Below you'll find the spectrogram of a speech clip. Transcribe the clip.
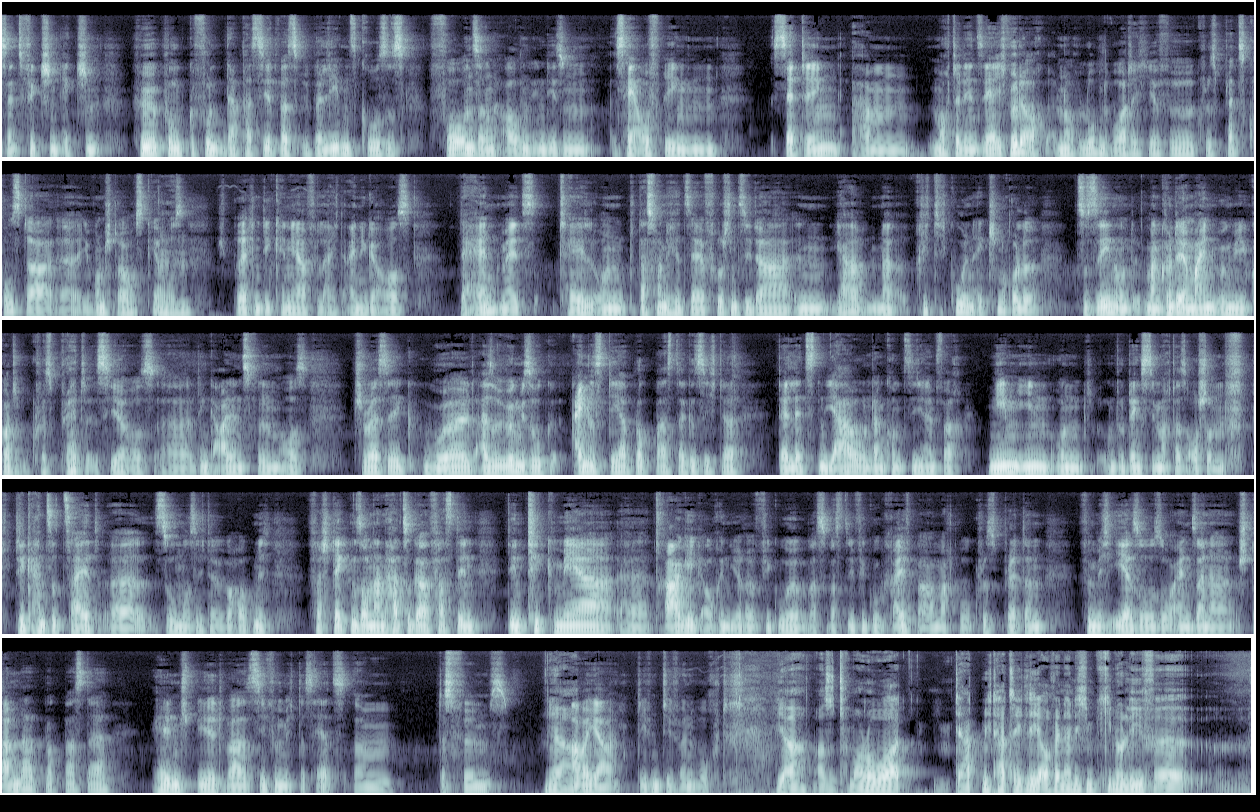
Science-Fiction-Action-Höhepunkt gefunden. Da passiert was Überlebensgroßes vor unseren Augen in diesem sehr aufregenden Setting. Ähm, mochte den sehr. Ich würde auch noch lobende Worte hier für Chris Pratts Co-Star äh, Yvonne Strahowski mhm. aussprechen. Die kennen ja vielleicht einige aus The Handmaid's Tale und das fand ich jetzt sehr erfrischend, sie da in ja einer richtig coolen Actionrolle zu sehen. Und man könnte ja meinen, irgendwie, Gott, Chris Pratt ist hier aus äh, den Guardians-Filmen, aus Jurassic World, also irgendwie so eines der Blockbuster-Gesichter der letzten Jahre und dann kommt sie einfach neben ihn und, und du denkst, sie macht das auch schon die ganze Zeit. Äh, so muss ich da überhaupt nicht verstecken, sondern hat sogar fast den, den Tick mehr äh, Tragik auch in ihrer Figur, was, was die Figur greifbarer macht, wo Chris Pratt dann für mich eher so, so ein seiner Standard-Blockbuster Helden spielt, war sie für mich das Herz ähm, des Films. Ja. Aber ja, definitiv eine Wucht. Ja, also Tomorrow War, der hat mich tatsächlich, auch wenn er nicht im Kino lief, äh,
